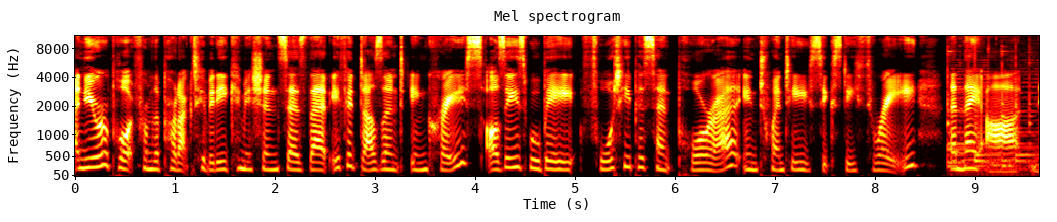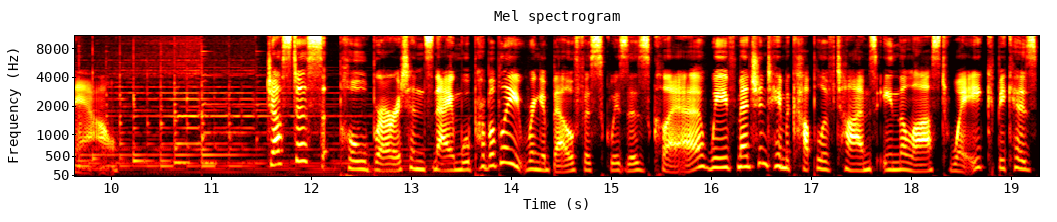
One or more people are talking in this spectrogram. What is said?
A new report from the Productivity Commission says that if it doesn't increase, Aussies will be 40% poorer in 2063 than they are now. Justice Paul Brereton's name will probably ring a bell for Squizzes, Claire. We've mentioned him a couple of times in the last week because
